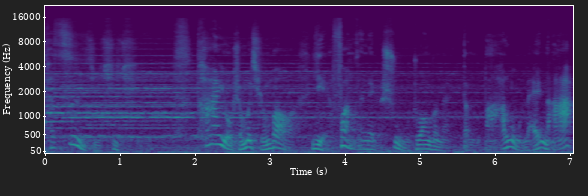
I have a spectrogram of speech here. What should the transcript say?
他自己去取。他有什么情报啊，也放在那个树桩子那儿，等八路来拿。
